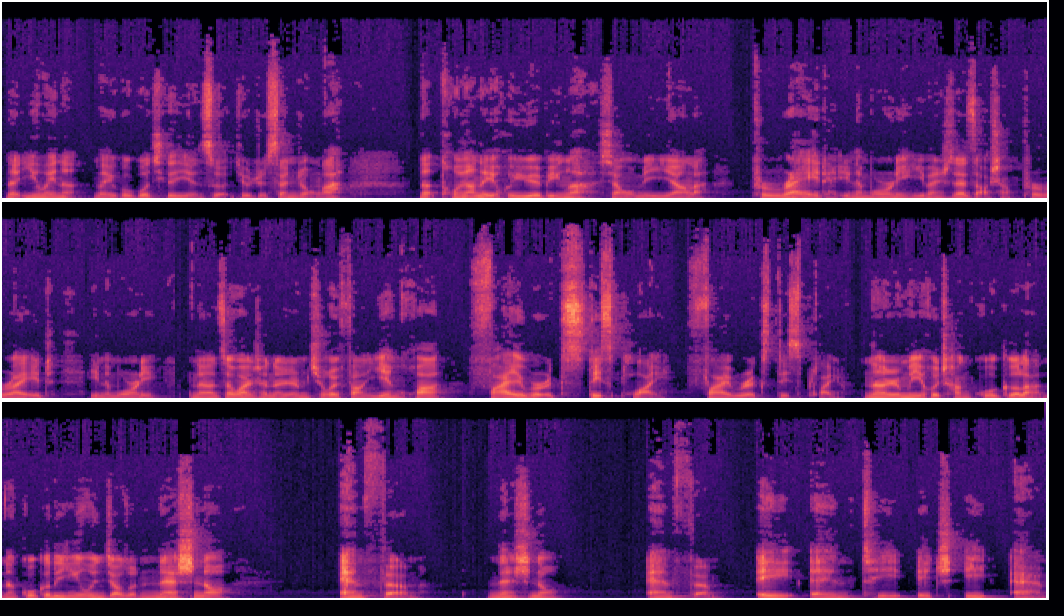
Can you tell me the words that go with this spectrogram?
那因为呢，美国国旗的颜色就这三种啦。那同样的也会阅兵啦，像我们一样啦。Parade in the morning，一般是在早上。Parade in the morning，那在晚上呢，人们就会放烟花，fireworks display，fireworks display。那人们也会唱国歌了。那国歌的英文叫做 national anthem，national anthem，a n t h e m。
